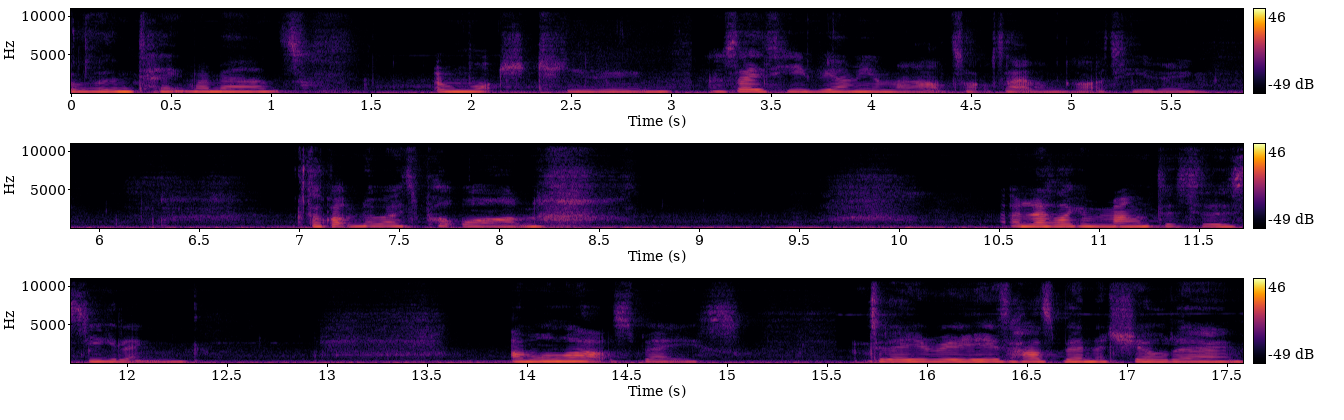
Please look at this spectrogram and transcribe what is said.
other than take my meds and watch TV. I say TV, I mean my laptop 'cause I haven't got a TV. Because I've got nowhere to put one. Unless I can mount it to the ceiling. I'm all out of space. Today really has been a chill day.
